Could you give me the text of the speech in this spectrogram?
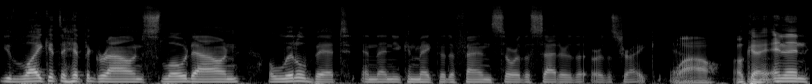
you like it to hit the ground, slow down a little bit, and then you can make the defense or the set or the or the strike. Yeah. Wow. Okay. Mhm. And then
